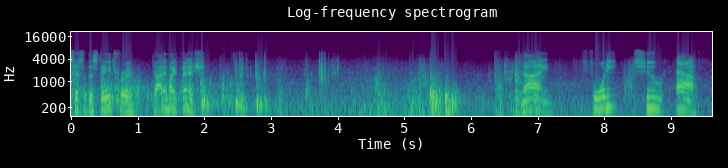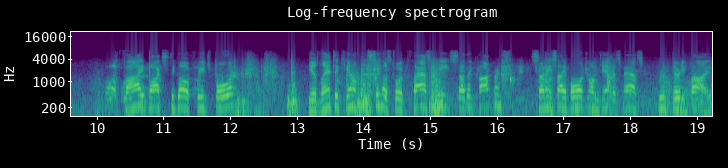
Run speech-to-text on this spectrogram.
Sits at the stage for a dynamite finish. Nine, 42 half. Five boxes to go for each bowler. the Atlantic Candlepin Singles Tour Class B Southern Conference, Sunnyside Bowladrome, Danvers, Mass. Group 35.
